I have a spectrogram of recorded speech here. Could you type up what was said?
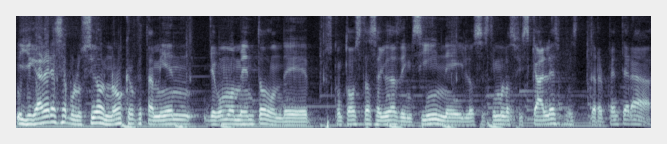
y llegué a ver esa evolución, ¿no? Creo que también llegó un momento donde, pues con todas estas ayudas de IMCINE y los estímulos fiscales, pues de repente era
